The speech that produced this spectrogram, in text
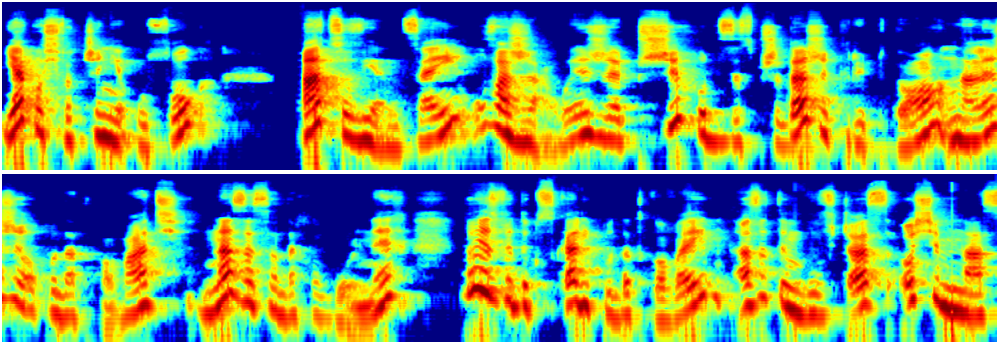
jako świadczenie usług, a co więcej, uważały, że przychód ze sprzedaży krypto należy opodatkować na zasadach ogólnych, to jest według skali podatkowej, a zatem wówczas 18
